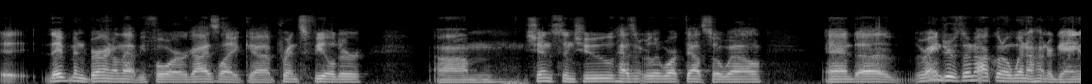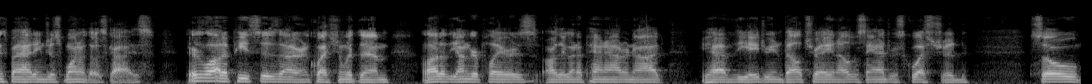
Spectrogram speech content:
they've been burned on that before. Guys like uh, Prince Fielder, um, Shin-Soo Choo hasn't really worked out so well. And uh, the Rangers, they're not going to win 100 games by adding just one of those guys. There's a lot of pieces that are in question with them. A lot of the younger players, are they going to pan out or not? You have the Adrian Beltre and Elvis Andrus question. So,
